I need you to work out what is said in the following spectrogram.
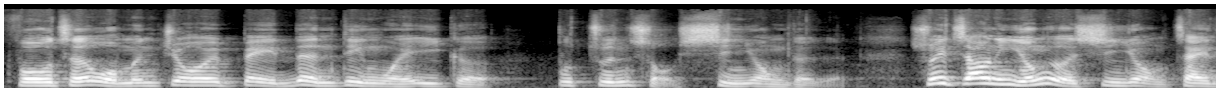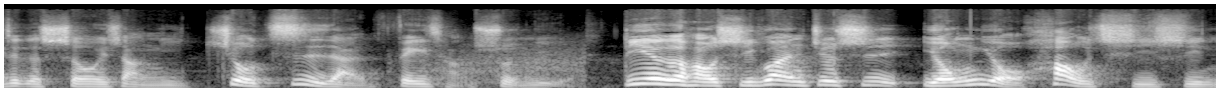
否则我们就会被认定为一个不遵守信用的人。所以，只要你拥有信用，在这个社会上，你就自然非常顺利。第二个好习惯就是拥有好奇心。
